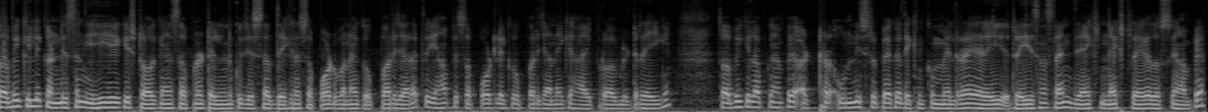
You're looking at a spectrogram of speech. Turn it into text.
तो अभी के लिए कंडीशन यही है कि स्टॉक यहाँ से अपना टेलेंट को जैसे आप देख रहे हैं सपोर्ट बना के ऊपर जा रहा है। तो यहाँ पे सपोर्ट लेके ऊपर जाने की हाई प्रोबेबिलिटी रहेगी। तो अभी के लिए आपको यहाँ पे अठारह, उन्नीस रुपये का देखने को मिल रहा है। रेजिस्टेंस लाइन नेक्स्ट नेक्स्ट रहेगा दोस्तों यहाँ पे।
